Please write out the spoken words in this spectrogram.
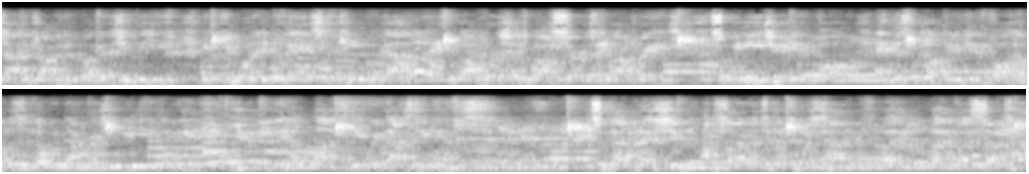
scriptures and drop into the bucket as you leave because we want to advance the kingdom of God through our worship, through our service, through our praise. So we need you to get involved, and this will help you to get involved. Help us to know what direction we need to go in. You need to help us get where God's taking us. So God bless you. I'm sorry I took up too much time, but but but sometimes.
